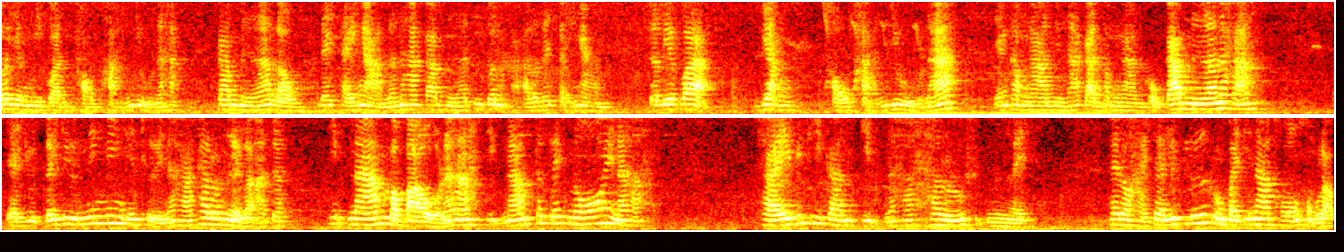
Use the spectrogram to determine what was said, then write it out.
ก็ยังมีการเผาผลาญอยู่นะคะ กล้ามเนื้อเราได้ใช้งานแล้วนะคะ กล้ามเนื้อที่ต้นขาเราได้ใช้งาน จะเรียกว่ายังเผาผลาญอยู่นะ ยังทำงานอยู่นะการทำงานของกล้ามเนื้อนะคะ อย่าหยุดและยืนนิ่งๆเฉยๆนะคะ ถ้าเราเหนื่อยเราอาจจะจิบน้ำเบาๆนะคะ จิบน้ำสักเล็กน้อยนะคะ ใช้วิธีการจิบนะคะ ถ้าเรารู้สึกเหนื่อย ให้เราหายใจลึกๆลงไปที่หน้าท้องของเรา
